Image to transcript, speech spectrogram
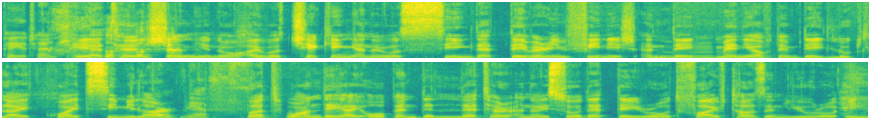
Pay attention. pay attention. you know, I was checking and I was seeing that they were in Finnish, and they many of them they looked like quite similar. Yes. But one day I opened the letter and I saw that they wrote five thousand euro in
